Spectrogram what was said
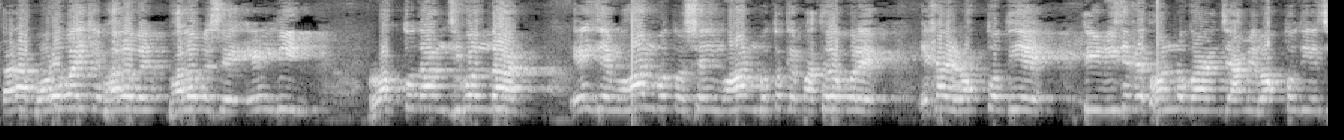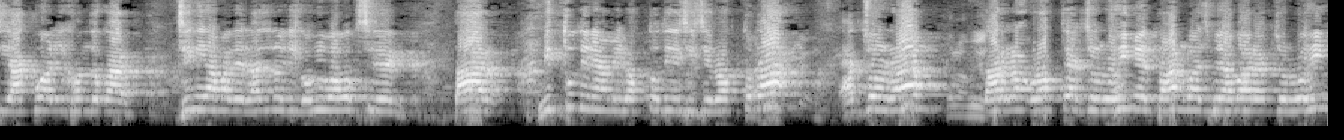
তারা বড় ভাইকে ভালোবে- ভালোবেসে এই দিন রক্তদান, জীবনদান এই যে মহান ব্রত, সেই মহান ব্রতকে পাথেয় করে এখানে রক্ত দিয়ে তিনি নিজেকে ধন্য করেন যে আমি রক্ত দিয়েছি, আকবর আলী খন্দকার। যিনি আমাদের রাজনৈতিক অভিভাবক ছিলেন, তার মৃত্যু দিনে আমি রক্ত দিয়েছি। যে রক্তটা একজন রাম, তার রক্তে একজন রহিমের প্রাণ বাঁচবে, আবার একজন রহিম,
